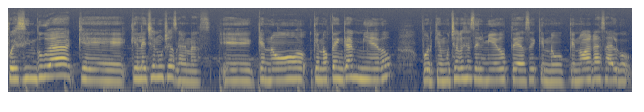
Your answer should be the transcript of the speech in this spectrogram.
Pues sin duda que, le echen muchas ganas, eh, que, no, que no tengan miedo, porque muchas veces el miedo te hace que no, que no hagas algo,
